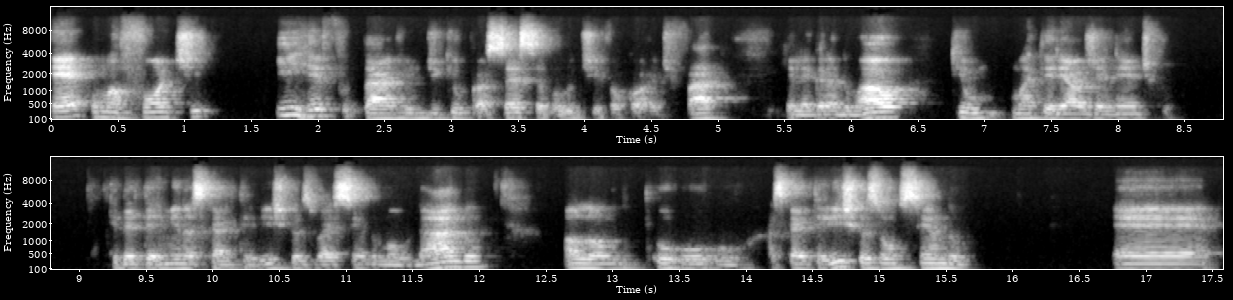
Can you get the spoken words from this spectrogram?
é uma fonte irrefutável de que o processo evolutivo ocorre de fato, que ele é gradual, que o material genético que determina as características vai sendo moldado ao longo, o, o, as características vão sendo é,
